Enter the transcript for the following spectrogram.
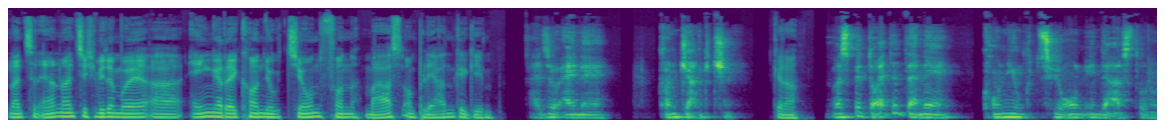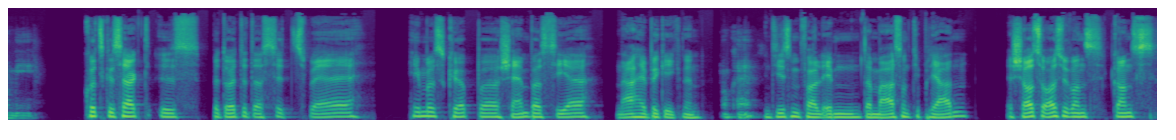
1991 wieder mal eine engere Konjunktion von Mars und Plejaden gegeben. Also eine Conjunction. Genau. Was bedeutet eine Konjunktion in der Astronomie? Kurz gesagt, es bedeutet, dass sie zwei Himmelskörper scheinbar sehr nahe begegnen. Okay. In diesem Fall eben der Mars und die Plejaden. Es schaut so aus, wie wenn es ganz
